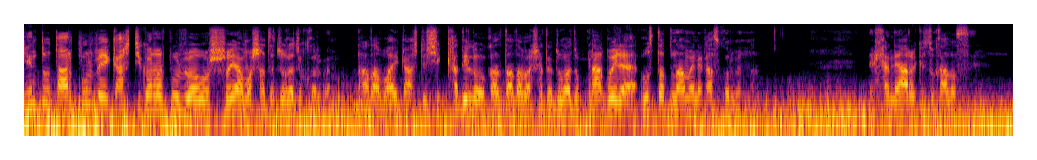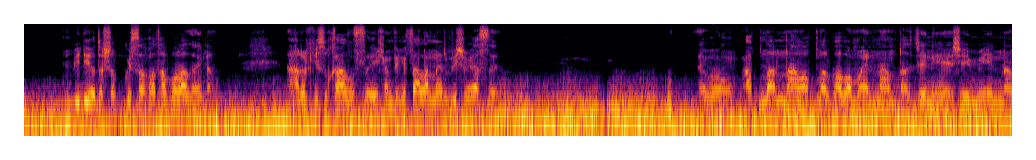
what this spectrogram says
কিন্তু তার পূর্বে কাজটি করার পূর্বে অবশ্যই আমার সাথে যোগাযোগ করবেন। দাদা ভাই কাজটি শিক্ষা দিলেও কাজ দাদা ভাইয়ের সাথে যোগাযোগ না কইরা উস্তাদ না মেনে কাজ করবেন না। এখানে আরও কিছু কাজ আছে। ভিডিওতে সব কিছু কথা বলা যায় না। আরও কিছু কাজ আছে, এখান থেকে চালানোর বিষয় আছে। এবং আপনার নাম, আপনার বাবা মায়ের নামটা জেনে, সেই মেয়ের নাম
